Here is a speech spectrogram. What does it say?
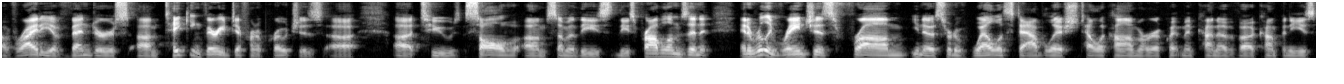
a, variety of vendors um, taking very different approaches uh, uh, to solve um, some of these these problems, and it, and it really ranges from you know sort of well established telecom or equipment kind of uh, companies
